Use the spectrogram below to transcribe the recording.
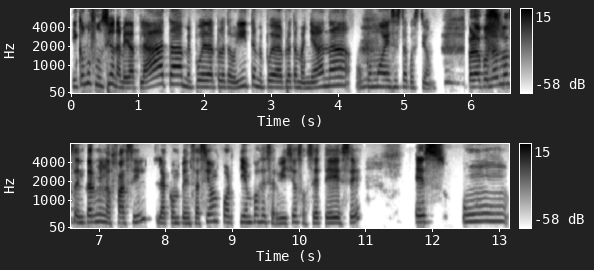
¿Y cómo funciona? ¿Me da plata? ¿Me puede dar plata ahorita? ¿Me puede dar plata mañana? ¿O cómo es esta cuestión? Para ponerlos en términos fácil, la compensación por tiempos de servicios o CTS es un,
